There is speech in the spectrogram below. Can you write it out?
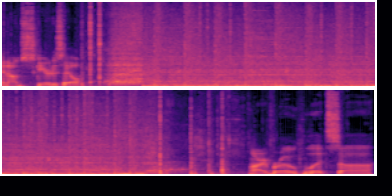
and I'm scared as hell. Alright, bro. Let's, uh...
